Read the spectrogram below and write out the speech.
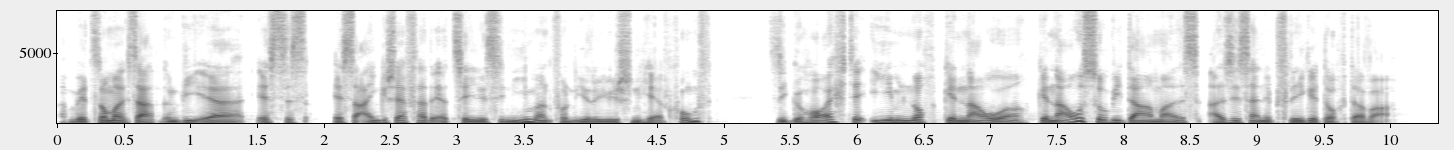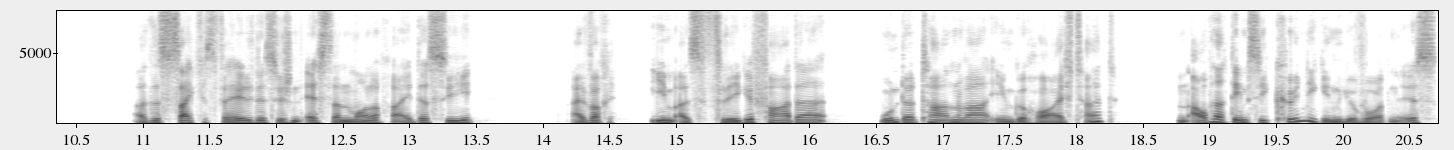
haben wir jetzt nochmal gesagt, wie er es, es eingeschäft hatte, erzählte sie niemand von ihrer jüdischen Herkunft. Sie gehorchte ihm noch genauer, genauso wie damals, als sie seine Pflegetochter war. Also das zeigt das Verhältnis zwischen Esther und Mordechai, dass sie einfach ihm als Pflegevater untertan war, ihm gehorcht hat. Und auch nachdem sie Königin geworden ist,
